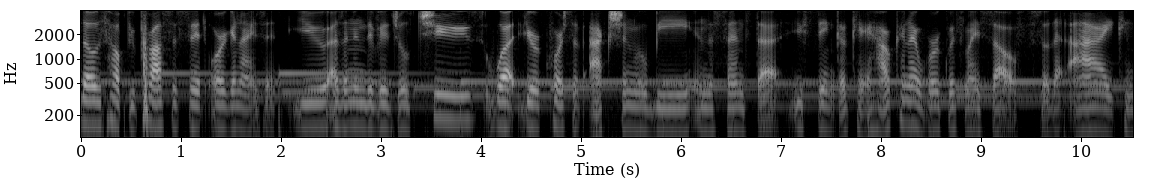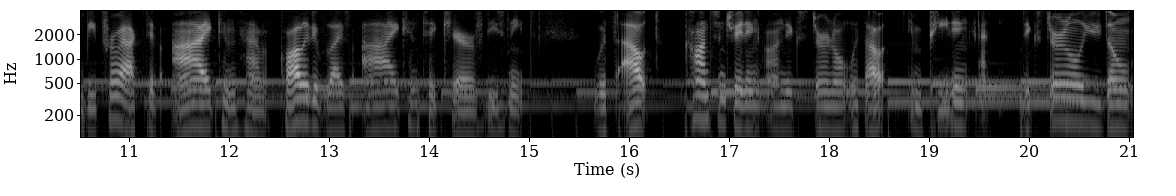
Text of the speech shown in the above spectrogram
those help you process it, organize it. You, as an individual, choose what your course of action will be in the sense that you think, okay, how can I work with myself so that I can be proactive, I can have quality of life, I can take care of these needs without concentrating on the external, without impeding the external. You don't,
